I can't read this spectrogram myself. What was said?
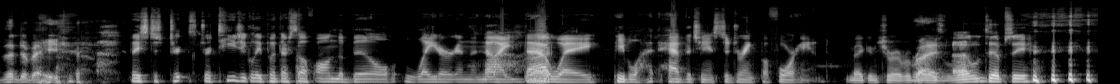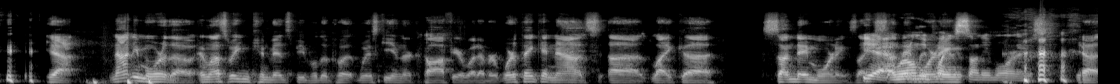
the debate. They st- strategically put themselves on the bill later in the night. That Right. way, people ha- have the chance to drink beforehand. making sure everybody's Right. a little tipsy. Yeah. Not anymore though, unless we can convince people to put whiskey in their coffee or whatever. We're thinking now it's uh like uh Sunday mornings. Like yeah, Sunday we're only playing mornings- Sunday mornings. Yeah,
